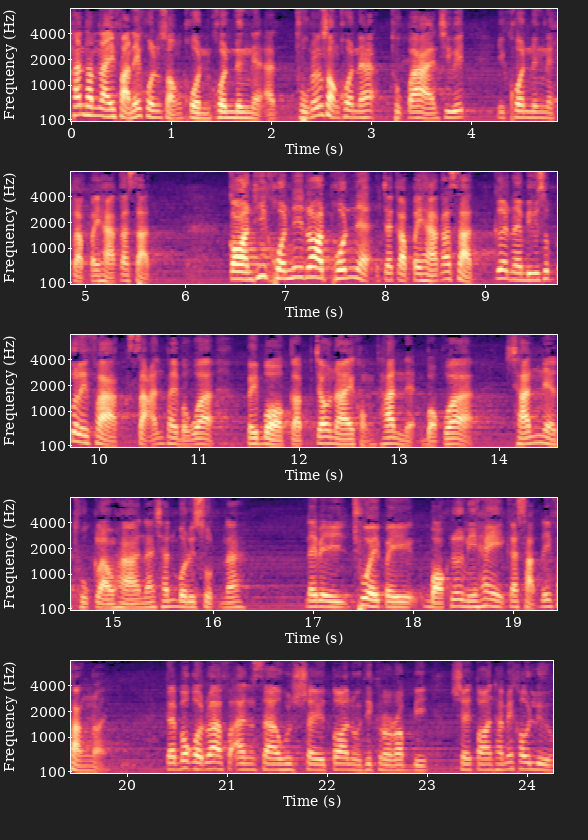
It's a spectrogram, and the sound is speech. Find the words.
ท่านทำนายฝันให้คนสองคน คนหนึ่งเนี่ยถูกทั้งสองคนนะฮะถูกประหารชีวิต อีกคนหนึ่งเนี่ยกลับไปหากษัตริย์ ก่อนที่คนที่รอดพ้นเนี่ยจะกลับไปหากษัตริย์ก็นายบียูซุฟก็เลยฝากสารไปบอกว่าไปบอกกับเจ้านายของท่านเนี่ยบอกว่าฉันเนี่ยถูกกล่าวหานะฉันบริสุทธิ์นะได้ไปช่วยไปบอกเรื่องนี้ให้กษัตริย์ได้ฟังหน่อย แต่ปรากฏว่าอันซาฮุชัยตอนอุทิครรับบีชัยตอนทำให้เขาลืม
